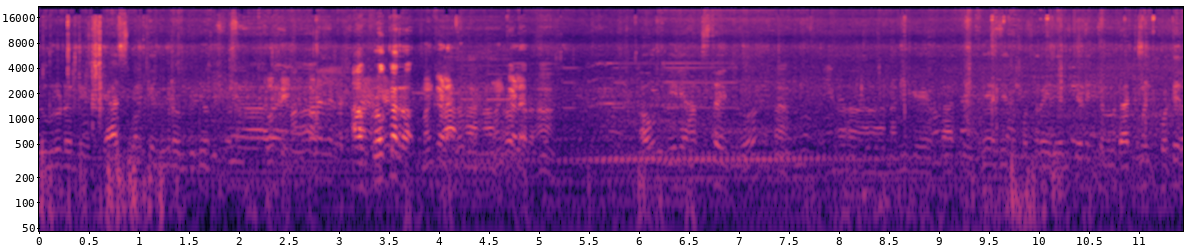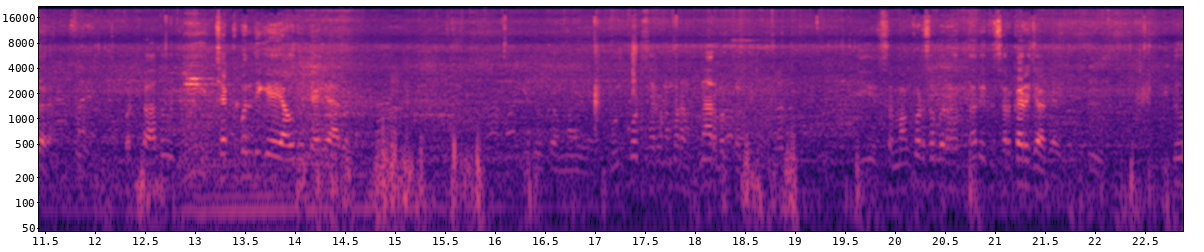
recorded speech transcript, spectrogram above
ದುಗ್ರೋಡಲ್ಲಿ ಗ್ಯಾಸ್ ಬಂಕ್ ಎದುರುಗಡೆ ವಿಡಿಯೋ ಆ ಬ್ರೋಕರ್ ಅವರು ಬೇರೆ ಹಾಕ್ಸ್ತಾ ಇದ್ರು. ನಮಗೆ ಖಾತೆ ಇದೆ ಇದೇನು ತೊಂದರೆ ಇದೆ ಅಂತೇಳಿ ಕೆಲವು ಡಾಕ್ಯುಮೆಂಟ್ ಕೊಟ್ಟಿದ್ದಾರೆ. ಬಟ್ ಅದು ಈ ಚೆಕ್ ಬಂದಿಗೆ ಯಾವುದು ಟ್ಯಾಲಿ ಆಗಲ್ಲ. ಇದು ಮಂಕೋಟ್ ಸರ್ವೆ ನಂಬರ್ ಹದಿನಾರು ಬರ್ತದೆ. ಈ ಮಂಕೋಟ್ ಸಂಬರ್ ಹದಿನಾರು ಇದು ಸರ್ಕಾರಿ ಜಾಗ ಇದು. ಇದು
